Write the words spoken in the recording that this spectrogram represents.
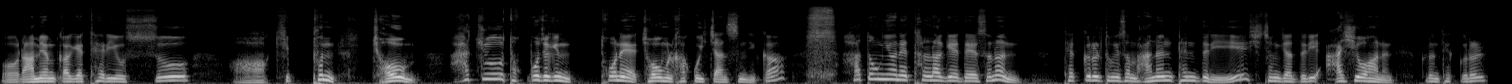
어, 라면 가게 테리우스, 아, 깊은 저음, 아주 독보적인 톤의 저음을 갖고 있지 않습니까? 하동현의 탈락에 대해서는 댓글을 통해서 많은 팬들이 시청자들이 아쉬워하는 그런 댓글을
